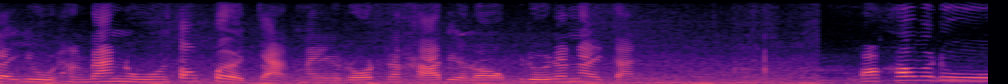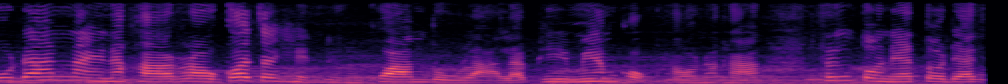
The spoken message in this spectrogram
จะอยู่ทางด้านนู้นต้องเปิดจากในรถนะคะ เดี๋ยวเราไปดูด้านในกัน พอเข้ามาดูด้านในนะคะ เราก็จะเห็นถึงความหรูหราและพรีเมียมของเขานะคะ ซึ่งตัวนี้ตัวแดช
